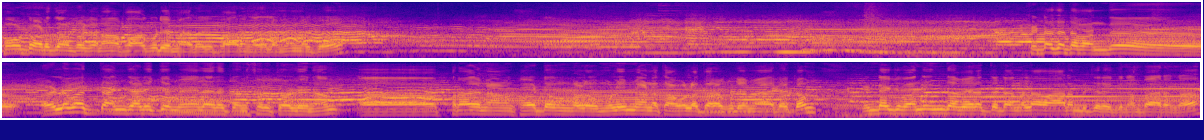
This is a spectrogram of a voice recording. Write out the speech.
ஃபோட்டோ எடுத்து கொண்டிருக்கேன் நான் பார்க்கக்கூடிய மாதிரி இருக்குது பாருங்கள் இதில் முன்னுக்கு. கிட்டத்தட்ட வந்து எழுபத்தஞ்சு அடிக்கு மேலே இருக்குன்னு சொல்லி சொல்லினோம். பிறகு நான் கேட்டு உங்களுக்கு முழுமையான தகவலை தரக்கூடிய மாதிரி இருக்கும். இன்றைக்கு வந்து இந்த வேலை திட்டங்களை ஆரம்பிச்சிருக்கணும் பாருங்கள்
